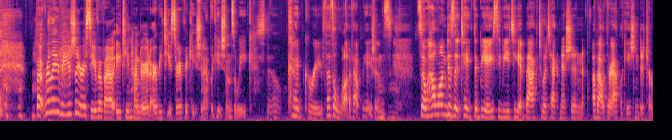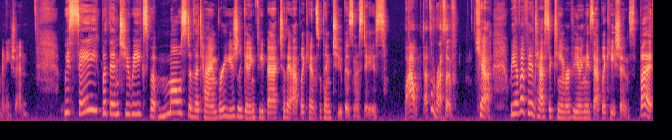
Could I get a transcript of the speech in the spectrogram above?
but really, we usually receive about 1,800 RBT certification applications a week. Still. Good grief. That's a lot of applications. Mm-hmm. So, how long does it take the BACB to get back to a technician about their application determination? We say within two weeks, but most of the time, we're usually getting feedback to the applicants within two business days. Wow, that's impressive. Yeah, we have a fantastic team reviewing these applications. But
